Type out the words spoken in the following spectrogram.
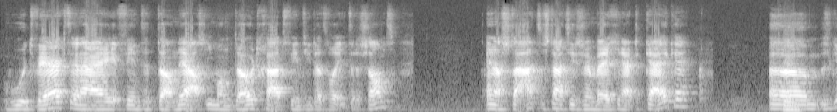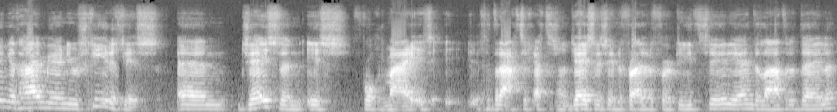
hoe het werkt. En hij vindt het dan, ja, als iemand doodgaat, vindt hij dat wel interessant. En dan staat, staat hij er zo'n beetje naar te kijken. Ehm, Dus ik denk dat hij meer nieuwsgierig is. En Jason is, volgens mij, is, gedraagt zich echt als een. Jason is in de Friday the 13th serie, in de latere delen.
